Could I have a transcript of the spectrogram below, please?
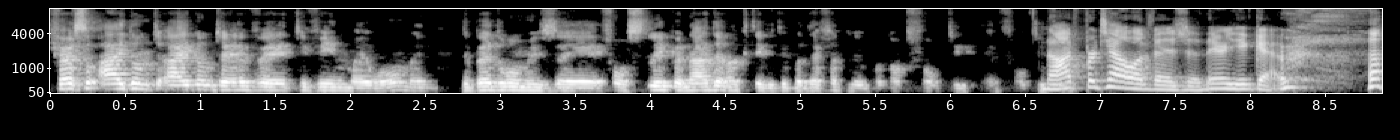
Uh, first, I don't I don't have a TV in my room, and the bedroom is uh, for sleep and other activity, but definitely not for, t- uh, for TV. Not for television. There you go. uh,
